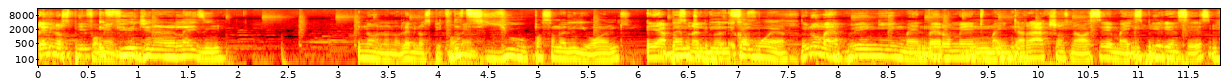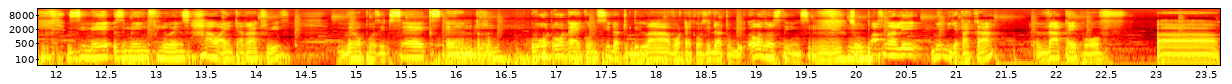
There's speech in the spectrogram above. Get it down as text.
Let me not speak for men. if you're generalizing No, no, no. Let me not speak for men. you personally you want Yeah, them personally, to be somewhere. you know my upbringing my environment my interactions now i say my experiences zime, zime influence how i interact with the opposite sex and what, what i consider to be love what i consider to be all those things. So personally mi ningetaka that type of uh,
